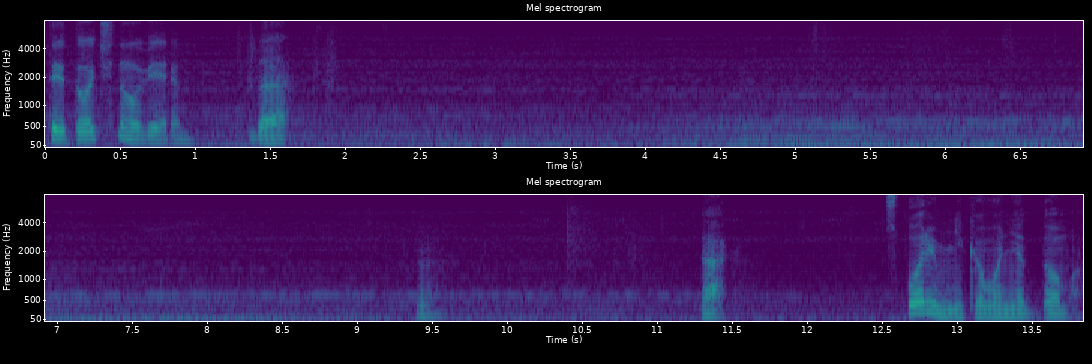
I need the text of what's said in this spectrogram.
Ты точно уверен? Да. Так. Спорим, никого нет дома?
